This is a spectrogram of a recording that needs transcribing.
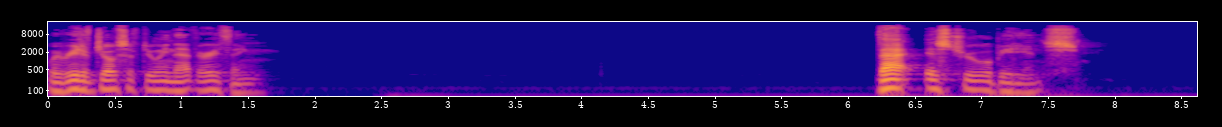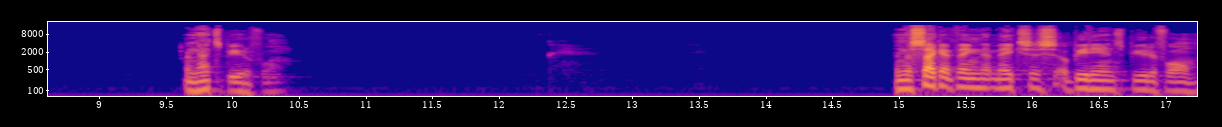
We read of Joseph doing that very thing. That is true obedience. And that's beautiful. And the second thing that makes this obedience beautiful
